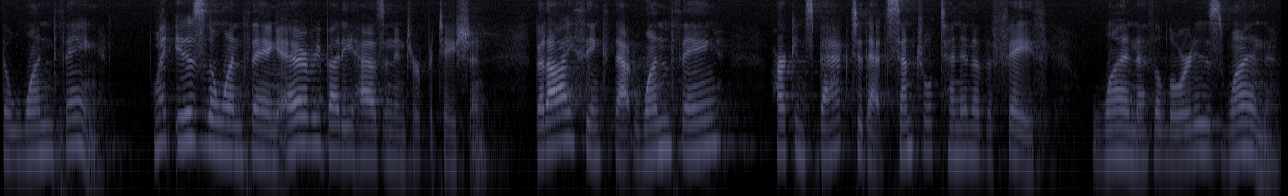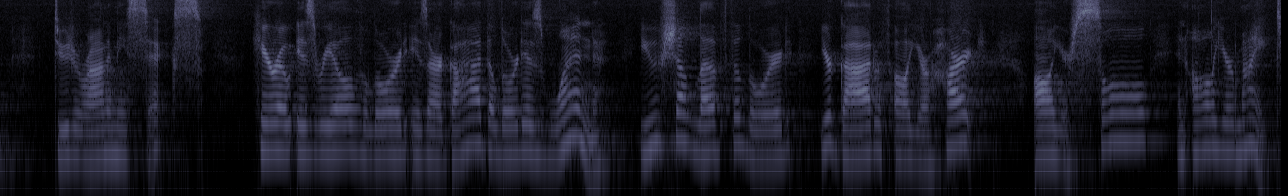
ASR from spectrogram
the one thing. What is the one thing? Everybody has an interpretation. But I think that one thing harkens back to that central tenet of the faith one, the Lord is one. Deuteronomy 6. Hear, O Israel, the Lord is our God, the Lord is one. You shall love the Lord your God with all your heart, all your soul, and all your might.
